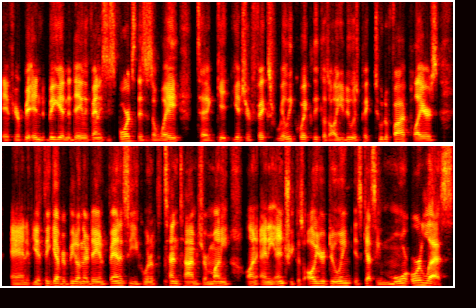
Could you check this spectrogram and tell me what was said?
If you're big, big into daily fantasy sports, this is a way to get get your fix really quickly because all you do is pick two to five players. And if you think you ever beat on their day in fantasy, you can win up to 10 times your money on any entry because all you're doing is guessing more or less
